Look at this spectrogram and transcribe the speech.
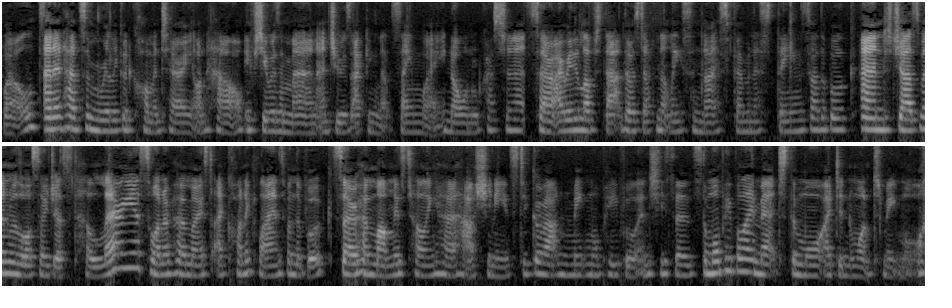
world. And it had some really good commentary on how if she was a man and she was acting that same way, no one would question it. So I really loved that. There was definitely some nice feminist themes of the book. And Jasmine was also just hilarious. One of her most iconic lines from the book. So her mum is telling her how she needs to go out and meet more people and she says, the more people I met, the more I didn't didn't want to meet more.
